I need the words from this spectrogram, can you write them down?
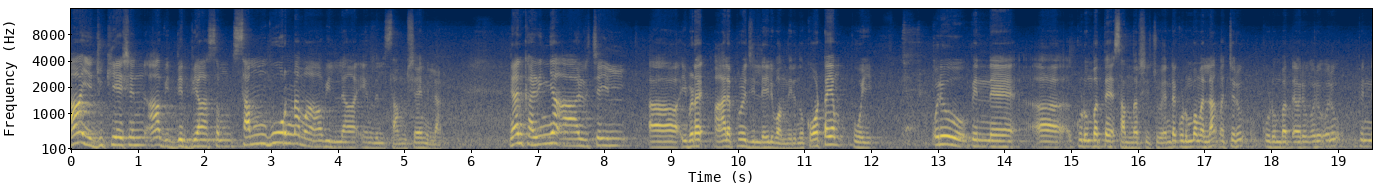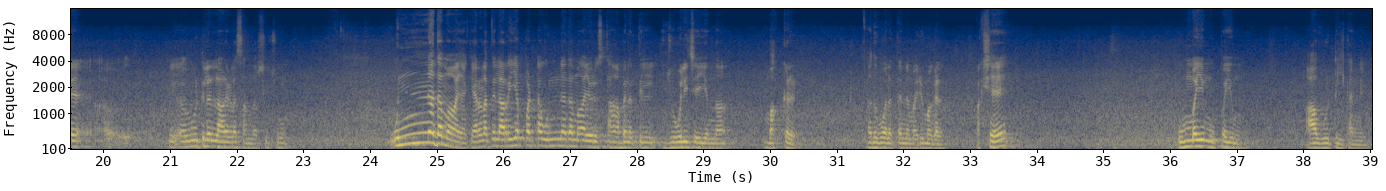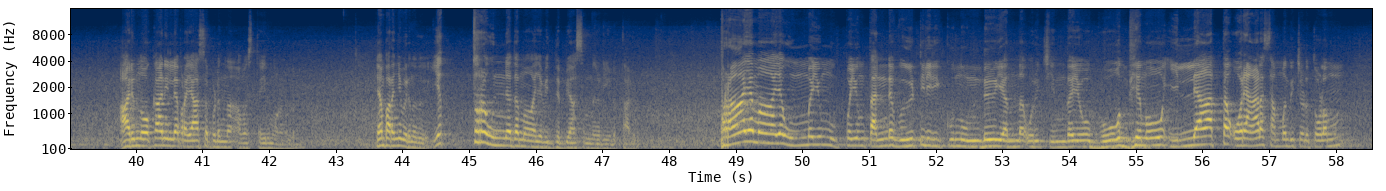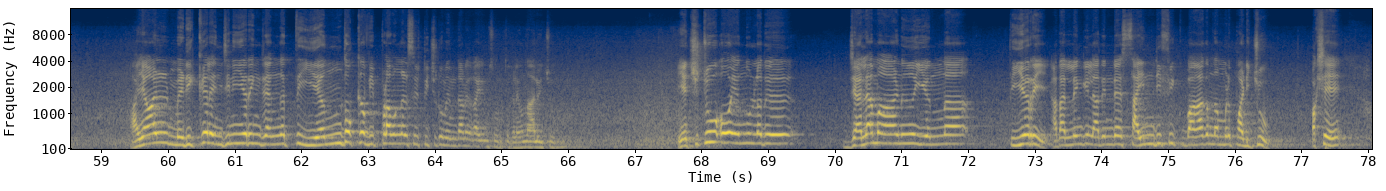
ആ എഡ്യൂക്കേഷൻ ആ വിദ്യാഭ്യാസം സമ്പൂർണമാവില്ല എന്നതിൽ സംശയമില്ല. ഞാൻ കഴിഞ്ഞ ആഴ്ചയിൽ ഇവിടെ ആലപ്പുഴ ജില്ലയിൽ വന്നിരുന്നു. കോട്ടയം പോയി. ഒരു പിന്നെ കുടുംബത്തെ സന്ദർശിച്ചു. എന്റെ കുടുംബമല്ല മറ്റൊരു കുടുംബത്തെ ഒരു ഒരു പിന്നെ വീട്ടിലുള്ള ആളുകളെ സന്ദർശിച്ചു. ഉന്നതമായ കേരളത്തിൽ അറിയപ്പെട്ട ഉന്നതമായ ഒരു സ്ഥാപനത്തിൽ ജോലി ചെയ്യുന്ന മക്കൾ അതുപോലെ തന്നെ മരുമകൾ. പക്ഷേ ഉമ്മയും ഉപ്പയും ആ വീട്ടിൽ തന്നെ. ആരും നോക്കാനില്ല പ്രയാസപ്പെടുന്ന അവസ്ഥയിലുമാണല്ലോ ഞാൻ പറഞ്ഞു വരുന്നത് എത്ര ഉന്നതമായ വിദ്യാഭ്യാസം നേടിയെടുത്താലും പ്രായമായ ഉമ്മയും ഉപ്പയും തന്റെ വീട്ടിലിരിക്കുന്നുണ്ട് എന്ന ഒരു ചിന്തയോ ബോധ്യമോ ഇല്ലാത്ത ഒരാളെ സംബന്ധിച്ചിടത്തോളം അയാൾ മെഡിക്കൽ എഞ്ചിനീയറിംഗ് രംഗത്ത് എന്തൊക്കെ വിപ്ലവങ്ങൾ സൃഷ്ടിച്ചിട്ടും എന്താണ് കാര്യം സുഹൃത്തുക്കളെ? ഒന്ന് ആലോചിച്ചു എച്ച് ടു ഒ എന്നുള്ളത് ജലമാണ് എന്ന തിയറി അതല്ലെങ്കിൽ അതിന്റെ സയന്റിഫിക് ഭാഗം നമ്മൾ പഠിച്ചു. പക്ഷേ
